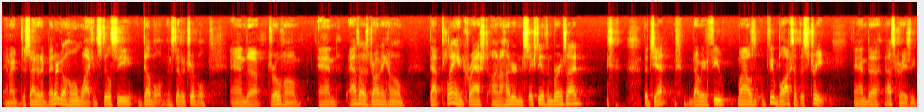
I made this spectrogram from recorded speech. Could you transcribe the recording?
and I decided I better go home while I can still see double instead of triple, and uh, drove home. And as I was driving home, that plane crashed on 160th and Burnside. the jet, I mean, a few miles, a few blocks up the street, and uh, that's crazy.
